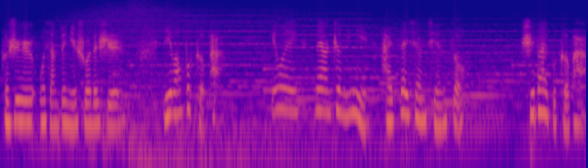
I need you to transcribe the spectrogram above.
可是我想对你说的是，迷茫不可怕，因为那样证明你还在向前走。失败不可怕，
